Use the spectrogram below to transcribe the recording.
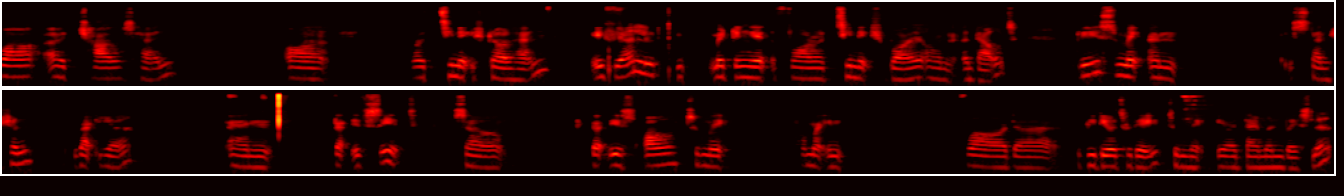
for a child's hand or a teenage girl hand. If you are making it for a teenage boy or an adult, please make an extension right here and that is it. So that is all to make for my in for the video today to make your diamond bracelet.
